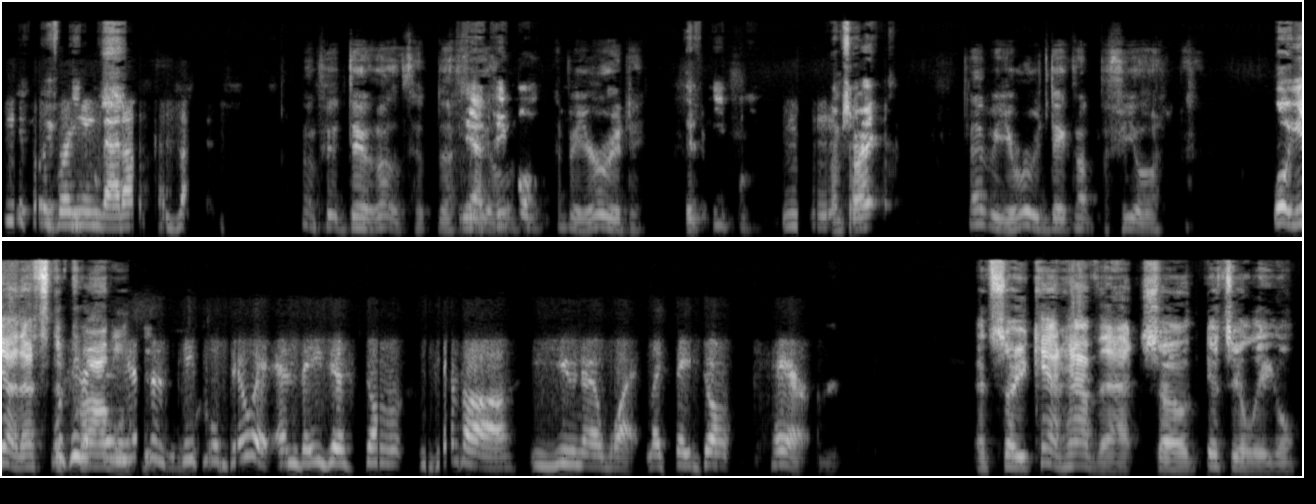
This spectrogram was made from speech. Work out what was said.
thank you for bringing that up because dig up the field, yeah, people, that'd be rude. If people, mm-hmm. I'm sorry. That'd be rude digging up the field. Well, yeah, that's the well, problem. The thing is, is people do it and they just don't give a you know what, like they don't care. And so you can't have that. So it's illegal.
